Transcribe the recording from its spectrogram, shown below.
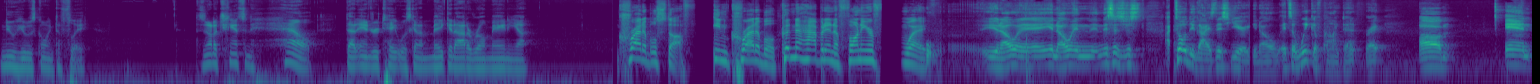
knew he was going to flee. There's not a chance in hell that Andrew Tate was going to make it out of Romania. Incredible stuff. Incredible. Couldn't have happened in a funnier way. You know, you know, and this is just I told you guys this year, you know, it's a week of content, right? Um, and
